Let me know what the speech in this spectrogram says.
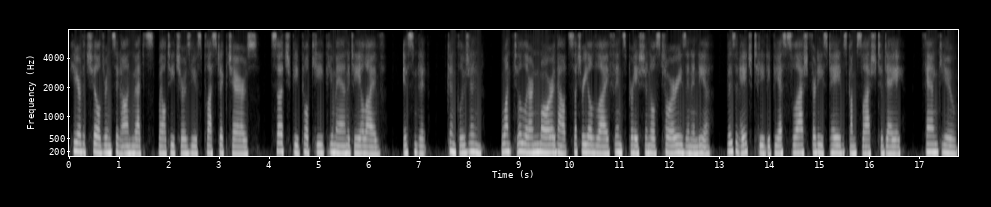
Here the children sit on mats while teachers use plastic chairs. Such people keep humanity alive. Isn't it? Conclusion Want to learn more about such real life inspirational stories in India? Visit https 30 statescom today. Thank you.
